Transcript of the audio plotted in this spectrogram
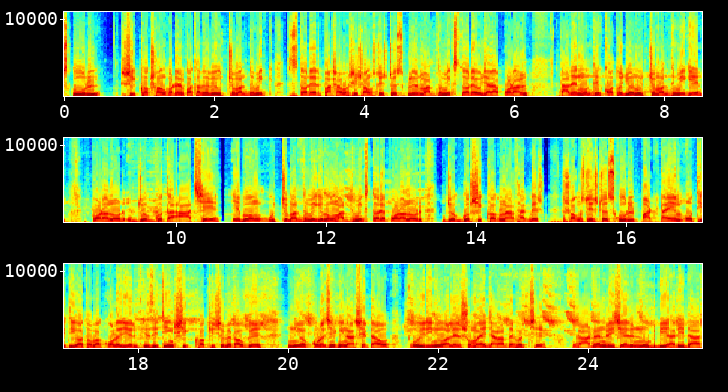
স্কুল শিক্ষক সংকটের কথা ভেবে উচ্চ মাধ্যমিক স্তরের পাশাপাশি সংশ্লিষ্ট স্কুলের মাধ্যমিক স্তরেও যারা পড়ান, তাদের মধ্যে কতজন উচ্চ মাধ্যমিকে পড়ানোর যোগ্যতা আছে এবং উচ্চ মাধ্যমিক এবং মাধ্যমিক স্তরে পড়ানোর যোগ্য শিক্ষক না থাকলে সংশ্লিষ্ট স্কুল পার্ট টাইম অতিথি অথবা কলেজের ভিজিটিং শিক্ষক হিসেবে কাউকে নিয়োগ করেছে কিনা সেটাও ওই রিনিউয়ালের সময়ে জানাতে হচ্ছে। গার্ডেন রিচের নুট বিহারী দাস,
